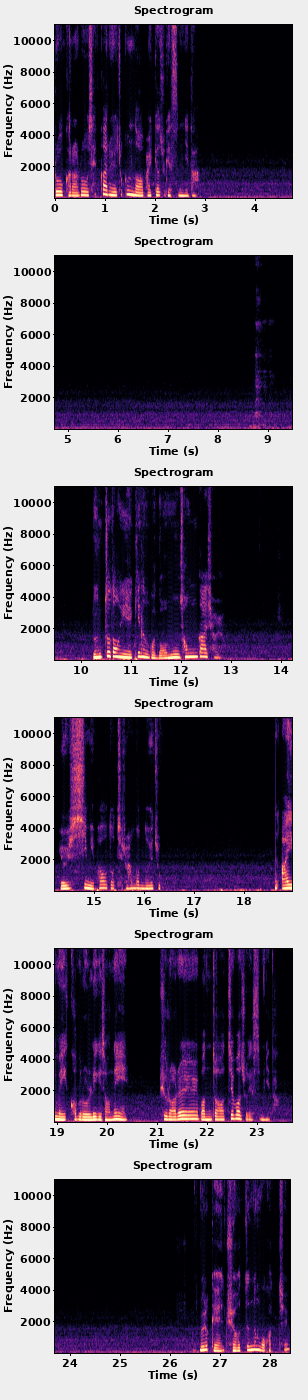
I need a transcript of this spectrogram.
브로우 카라로 색깔을 조금 더 밝혀주겠습니다. 눈두덩이에 끼는 거 너무 성가셔요. 열심히 파우더 칠을 한 번 더 해주고 아이 메이크업을 올리기 전에 뷰러를 먼저 찝어주겠습니다. 왜 이렇게 쥐어 뜯는 것 같지?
